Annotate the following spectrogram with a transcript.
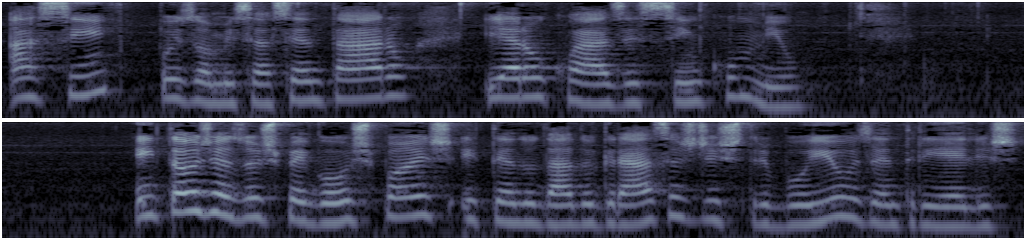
Assim, os homens se assentaram e eram quase cinco mil. Então Jesus pegou os pães e, tendo dado graças, distribuiu-os entre eles,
